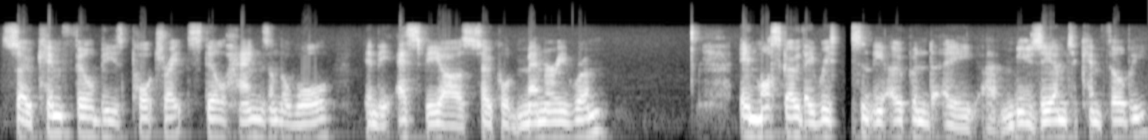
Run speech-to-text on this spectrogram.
So Kim Philby's portrait still hangs on the wall in the SVR's so called memory room. In Moscow, they recently opened a uh, museum to Kim Philby.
